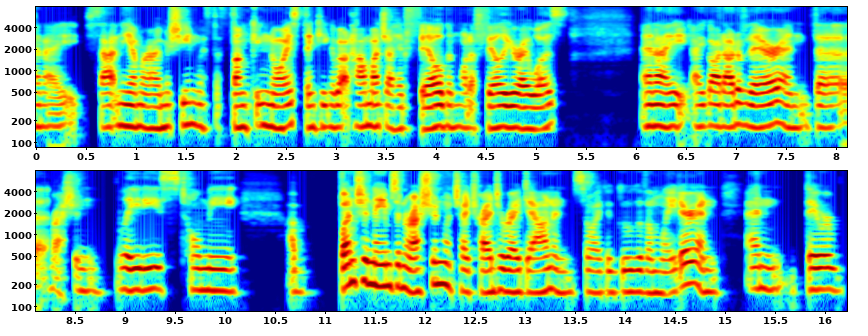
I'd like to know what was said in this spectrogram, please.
And I sat in the MRI machine with the thunking noise, thinking about how much I had failed and what a failure I was. And I, I got out of there, and the Russian ladies told me a bunch of names in Russian, which I tried to write down, and so I could Google them later. And and they were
